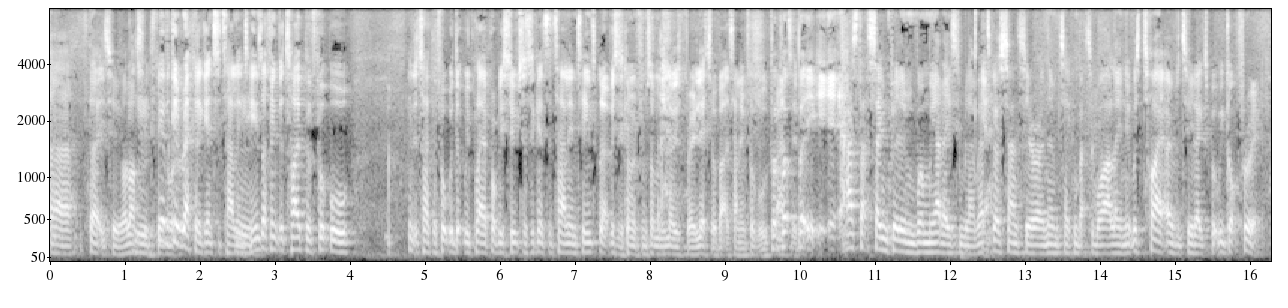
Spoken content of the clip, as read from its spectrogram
uh, 32 or last 16. Mm. We have a good record against Italian teams. I think the type of football, I think the type of football that we play probably suits us against Italian teams. Look, this is coming from someone who knows very little about Italian football. But, but, but it, it has that same feeling when we had AC Milan. We had to Yeah. go San Siro and then take them back to Wild Lane. It was tight over two legs, but we got through it.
